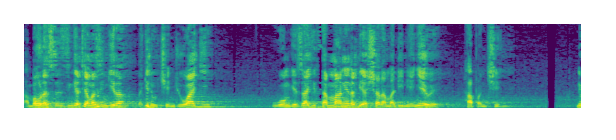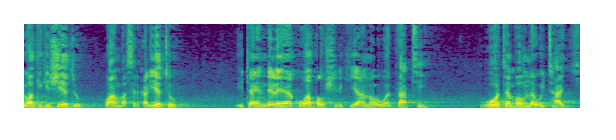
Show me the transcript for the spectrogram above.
ambao unazingatia mazingira, lakini uchenjuaji, uongezaji thamani na biashara madini yenyewe hapa nchini. Niwahakikishie tu kwamba serikali yetu itaendelea kuwapa ushirikiano wa dhati wote ambao mnauhitaji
